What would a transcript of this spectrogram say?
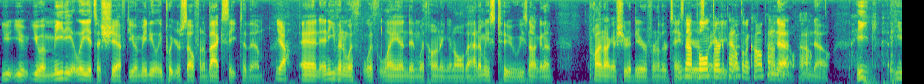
you you you immediately it's a shift. You immediately put yourself in a back seat to them, Yeah. and and even with with land and with hunting and all that. I mean, he's two. He's not gonna probably not gonna shoot a deer for another ten He's years. not pulling maybe, 30 pounds on a compound no, yet? Oh. no. He he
